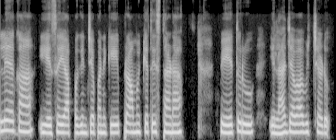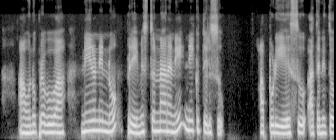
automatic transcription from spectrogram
లేక ఏసయ్య అప్పగించే పనికి ప్రాముఖ్యత ఇస్తాడా? పేతురు ఇలా జవాబిచ్చాడు. అవును ప్రభువా నేను నిన్ను ప్రేమిస్తున్నానని నీకు తెలుసు. అప్పుడు యేసు అతనితో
